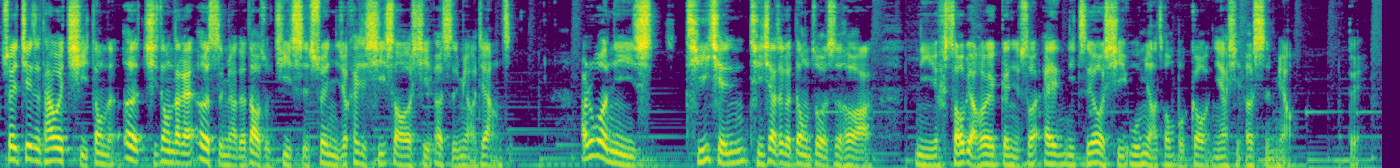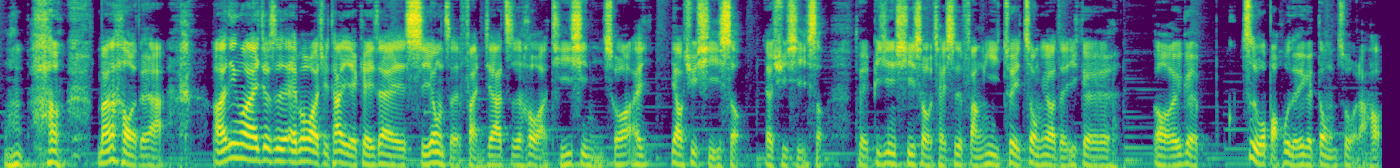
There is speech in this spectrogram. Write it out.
所以接着它会启动的二启动大概二十秒的倒数计时，所以你就开始洗手洗二十秒这样子，而如果你是提前停下这个动作的时候啊，你手表会跟你说：“哎，你只有洗五秒钟不够，你要洗二十秒。”对，嗯，好，蛮好的啊。啊，另外就是 Apple Watch 它也可以在使用者返家之后啊，提醒你说：“哎，要去洗手，要去洗手。”对，毕竟洗手才是防疫最重要的一个哦，一个自我保护的一个动作了哈。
